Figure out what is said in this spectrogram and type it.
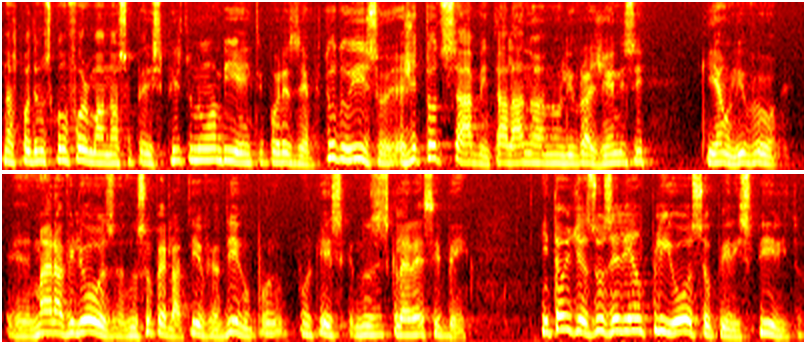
Nós podemos conformar o nosso perispírito num ambiente, por exemplo. Tudo isso, a gente todos sabem, está lá no, no, livro A Gênese, que é um livro é, maravilhoso, no superlativo, eu digo, por, porque nos esclarece bem. Então Jesus ele ampliou seu perispírito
